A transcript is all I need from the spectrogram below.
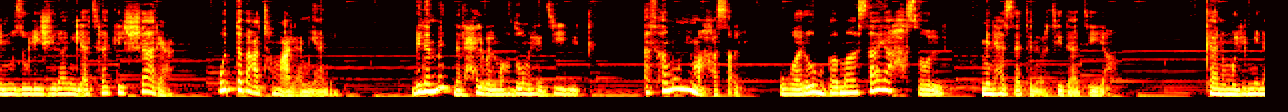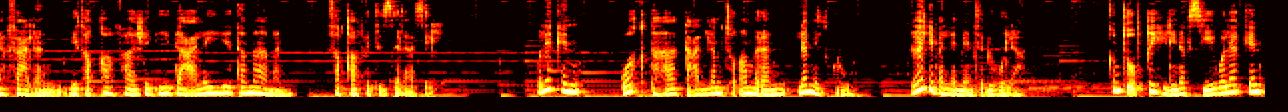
لنزول جيران الأتراك الشارع واتبعتهم على عمياني. بلمتنا الحلوة المهضومة هديك. أفهموني ما حصل. وربما سيحصل من هزات ارتدادية. كانوا ملمين فعلا بثقافة جديدة علي تماما ثقافة الزلازل. ولكن وقتها تعلمت أمرا لم يذكروه. غالبا لم ينتبهوا له. كنت أبقيه لنفسي ولكن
